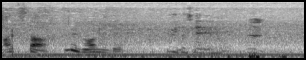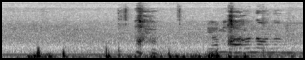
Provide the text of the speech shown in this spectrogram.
아쉽다. 플레이 좋았는데. 여기다 온다 온다 힙합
